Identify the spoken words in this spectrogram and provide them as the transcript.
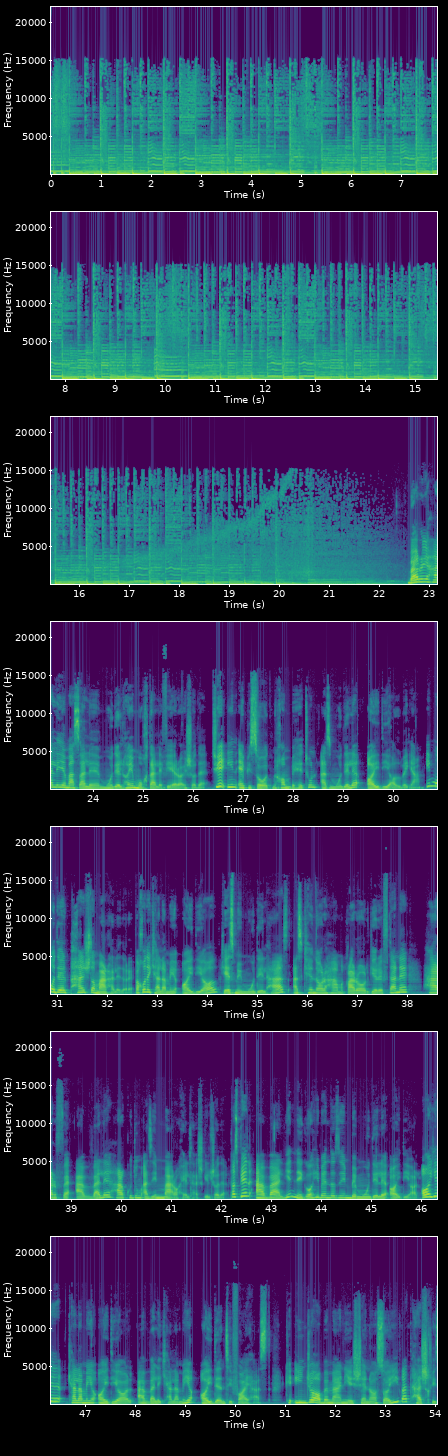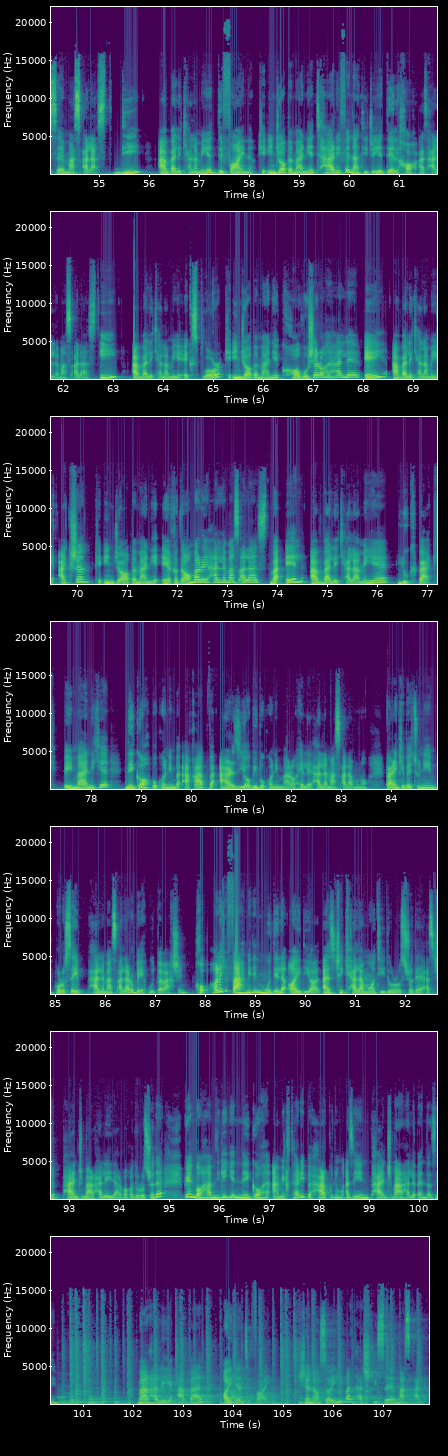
برای حل یه مسئله مدل های مختلفی ارائه شده. توی این اپیزود می‌خوام بهتون از مدل آیدیال بگم. این مدل 5 تا مرحله داره و خود کلمه آیدیال که اسم این مدل هست از کنار هم قرار گرفتن حرف اول هر کدوم از این مراحل تشکیل شده پس بیاین اول یه نگاهی بندازیم به مدل آیدیال آیه کلمه آیدیال اول کلمه آیدنتیفای هست که اینجا به معنی شناسایی و تشخیص مسئله است. دی اول کلمه define که اینجا به معنی تعریف نتیجه دلخواه از حل مسئله است. ای اول کلمه explore که اینجا به معنی کاوش راه حله A اول کلمه action که اینجا به معنی اقدام برای حل مسئله است. و L اول کلمه look back به این معنی که نگاه بکنیم به عقب و ارزیابی بکنیم مراحل حل مسئلهمون رو برای اینکه بتونیم پروسه حل مسئله رو بهبود ببخشیم. خب حالا که فهمیدین مدل آیدیال از چه کلماتی درست شده از چه پنج مرحله در واقع درست شده بیاین با همدیگه یه نگاه عمیقتری به هر کدوم از این پنج مرحله بندازیم. مرحله اول identify شناسایی و تشخیص مسئله.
